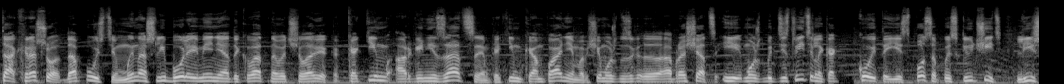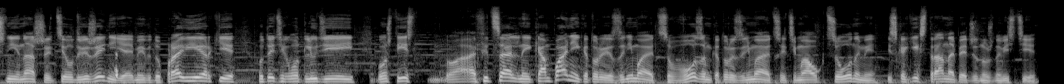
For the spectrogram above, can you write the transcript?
Так, хорошо, допустим, мы нашли более-менее адекватного человека. Каким организациям, каким компаниям вообще можно э, обращаться? И, может быть, действительно какой-то есть способ исключить лишние наши телодвижения, я имею в виду проверки вот этих вот людей. Может, есть официальные компании, которые занимаются ввозом, которые занимаются этими аукционами? Из каких стран, опять же, нужно вести?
